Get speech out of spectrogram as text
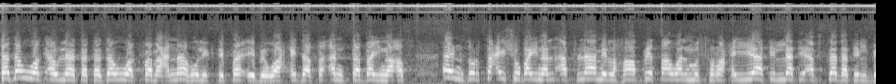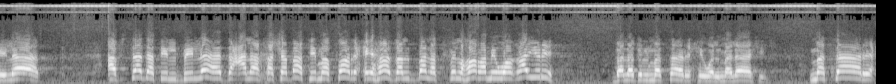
تزوج أو لا تتزوج فمعناه الاكتفاء بواحدة فأنت بين أص... انظر تعيش بين الأفلام الهابطة والمسرحيات التي أفسدت البلاد. أفسدت البلاد على خشبات مسارح هذا البلد في الهرم وغيره. بلد المسارح والملاهي. مسارح.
